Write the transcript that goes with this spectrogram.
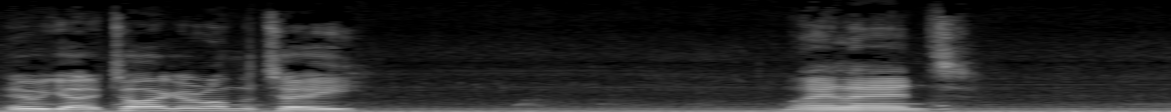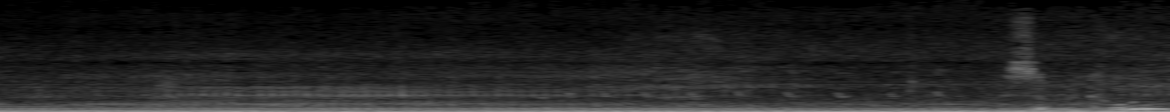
Here we go, Tiger on the tee. Maylands. Is it recording?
